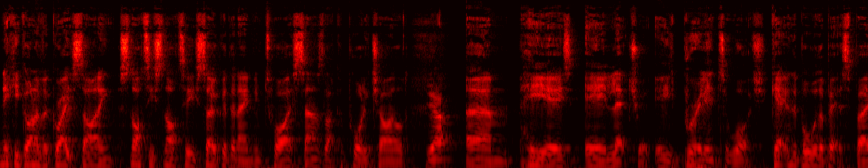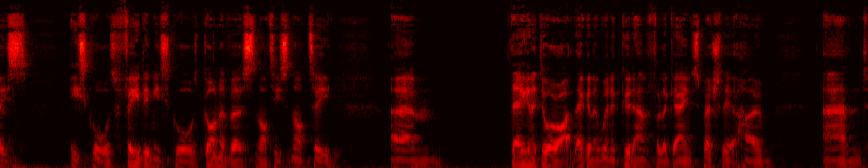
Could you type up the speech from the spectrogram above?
Nicky Goneva, great signing. Snotty, snotty. So good they named him twice. Sounds like a poorly child. Yeah. Um, he is electric. He's brilliant to watch. Get him the ball with a bit of space, he scores. Feed him, he scores. Goneva, snotty, snotty. Um, they're going to do all right. They're going to win a good handful of games, especially at home. And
